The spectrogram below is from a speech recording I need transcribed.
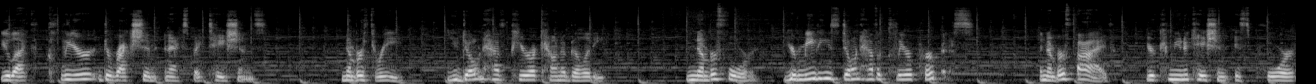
you lack clear direction and expectations. Number 3, you don't have peer accountability. Number 4, your meetings don't have a clear purpose. And number 5, your communication is poor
